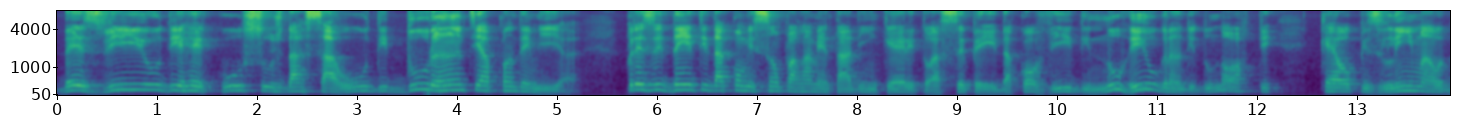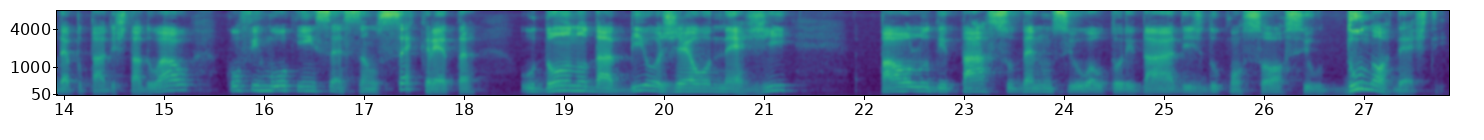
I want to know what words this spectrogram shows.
Desvio de recursos da saúde durante a pandemia. Presidente da Comissão Parlamentar de Inquérito, a CPI da Covid, no Rio Grande do Norte, Kelpis Lima, o deputado estadual, confirmou que em sessão secreta, o dono da Biogeoenergia Paulo de Tarso denunciou autoridades do consórcio do Nordeste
